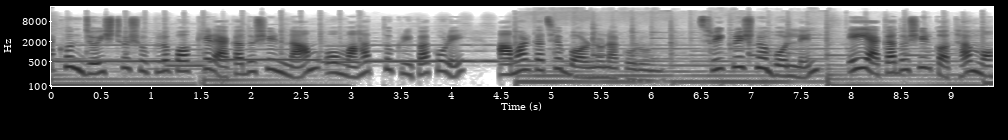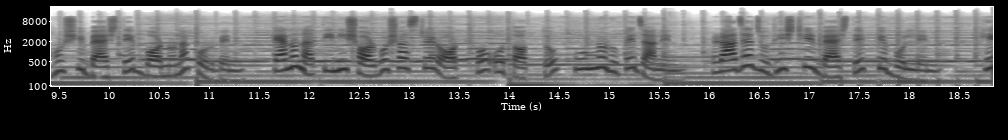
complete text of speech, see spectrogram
এখন জ্যৈষ্ঠ শুক্লপক্ষের একাদশীর নাম ও মাহাত্ম্য কৃপা করে আমার কাছে বর্ণনা করুন। শ্রীকৃষ্ণ বললেন, এই একাদশীর কথা মহর্ষি ব্যাসদেব বর্ণনা করবেন, কেননা তিনি সর্বশাস্ত্রের অর্থ ও তত্ত্ব পূর্ণরূপে জানেন। রাজা যুধিষ্ঠির ব্যাসদেবকে বললেন, হে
